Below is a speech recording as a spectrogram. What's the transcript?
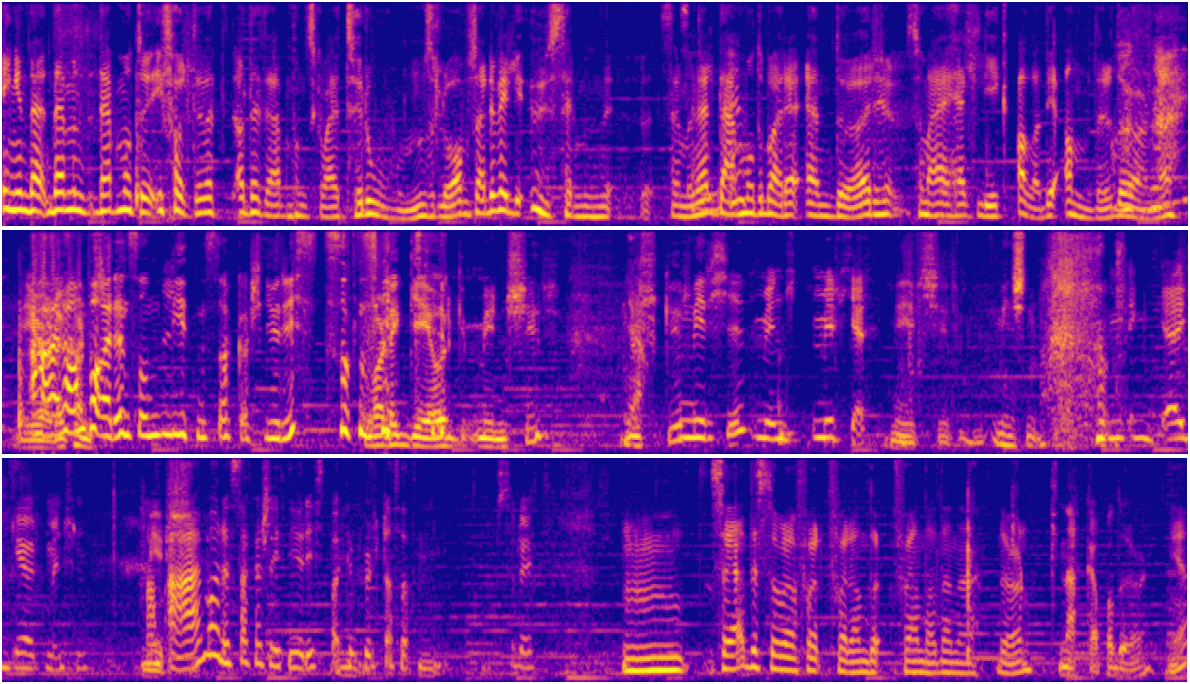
Ingen, det, det, det er på en måte, I forhold til at dette på en måte skal være tronens lov, så er det veldig useremonielt. Det er på en måte bare en dør som er helt lik alle de andre dørene. Det Er han kanskje- bare en sånn liten stakkars jurist som Var det Georg Müncher? Ja. Myrkjer? Myrcher. München. Georg München. Han er bare en stakkars liten jurist bak en pult, altså. Absolutt. Mm, så ja, det står for, foran, dø- foran da denne døren. Knakka på døren. Ja.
